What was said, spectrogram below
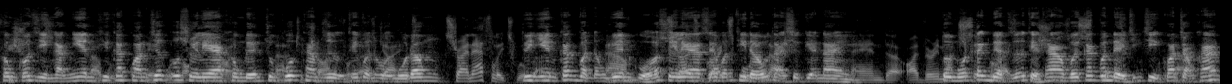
Không có gì ngạc nhiên khi các quan chức Australia không đến Trung Quốc tham dự Thế vận hội mùa đông. Tuy nhiên, các vận động viên của Australia sẽ vẫn thi đấu tại sự kiện này. Tôi muốn tách biệt giữa thể thao với các vấn đề chính trị quan trọng khác.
